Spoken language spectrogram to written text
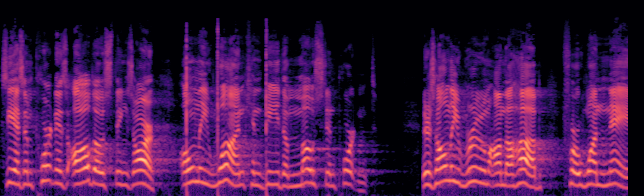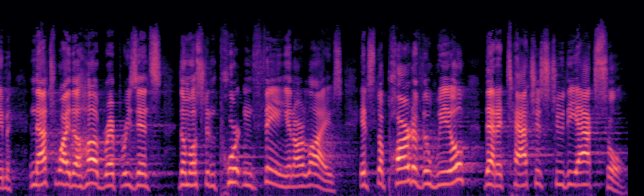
See, as important as all those things are, only one can be the most important. There's only room on the hub for one name, and that's why the hub represents the most important thing in our lives. It's the part of the wheel that attaches to the axle.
